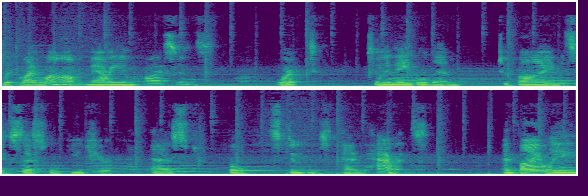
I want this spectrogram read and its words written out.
with my mom, Marion Parsons, worked to enable them to find a successful future as both students and parents. And finally,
